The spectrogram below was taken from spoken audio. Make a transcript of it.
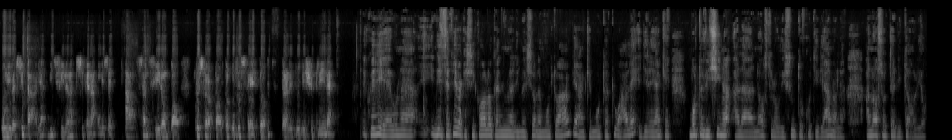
universitaria di cinema psicanalisi a sancire un po' questo rapporto così stretto tra le due discipline. E quindi è un'iniziativa che si colloca in una dimensione molto ampia, anche molto attuale e direi anche molto vicina al nostro vissuto quotidiano, alla, al nostro territorio.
